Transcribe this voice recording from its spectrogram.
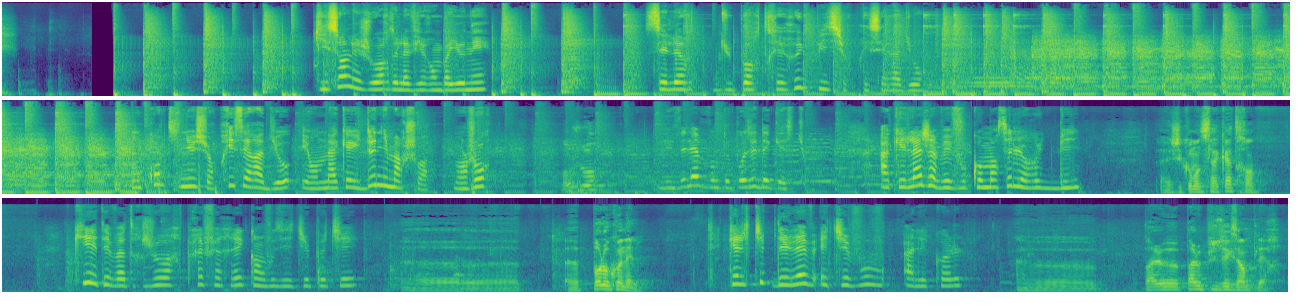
Qui sont les joueurs de l'aviron bayonnais? C'est l'heure du portrait rugby sur Prissé Radio. On continue sur Prissé Radio et on accueille Denis Marchois. Bonjour. Bonjour. Les élèves vont te poser des questions. À quel âge avez-vous commencé le rugby Euh, J'ai commencé à 4 ans. Qui était votre joueur préféré quand vous étiez petit Euh, euh, Paul O'Connell. Quel type d'élève étiez-vous à l'école pas, le, pas le plus exemplaire.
